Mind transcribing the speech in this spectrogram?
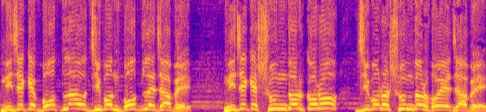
নিজেকে বদলাও জীবন বদলে যাবে। নিজেকে সুন্দর করো জীবনও সুন্দর হয়ে যাবে।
